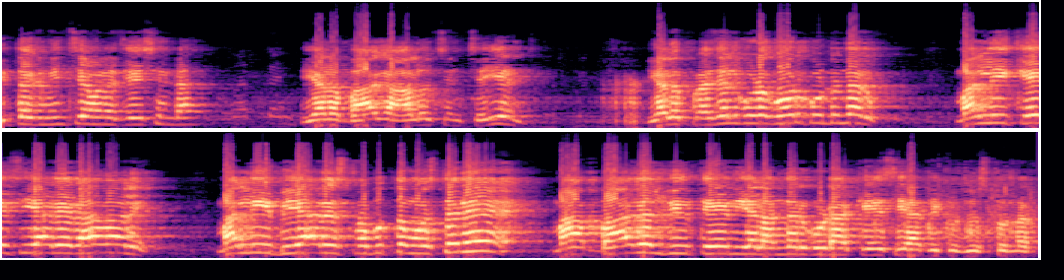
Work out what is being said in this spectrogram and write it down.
ఇంతకు మించి ఏమైనా చేసిండా? ఇవాళ బాగా ఆలోచన చెయ్యండి ఇవాళ ప్రజలు కూడా కోరుకుంటున్నారు. మళ్ళీ కేసీఆర్ రావాలి. మళ్ళీ బీఆర్ఎస్ ప్రభుత్వం వస్తేనే మా బాధలు తీరుతాయని వీళ్ళందరూ కూడా కేసీఆర్ దిక్కు చూస్తున్నారు.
